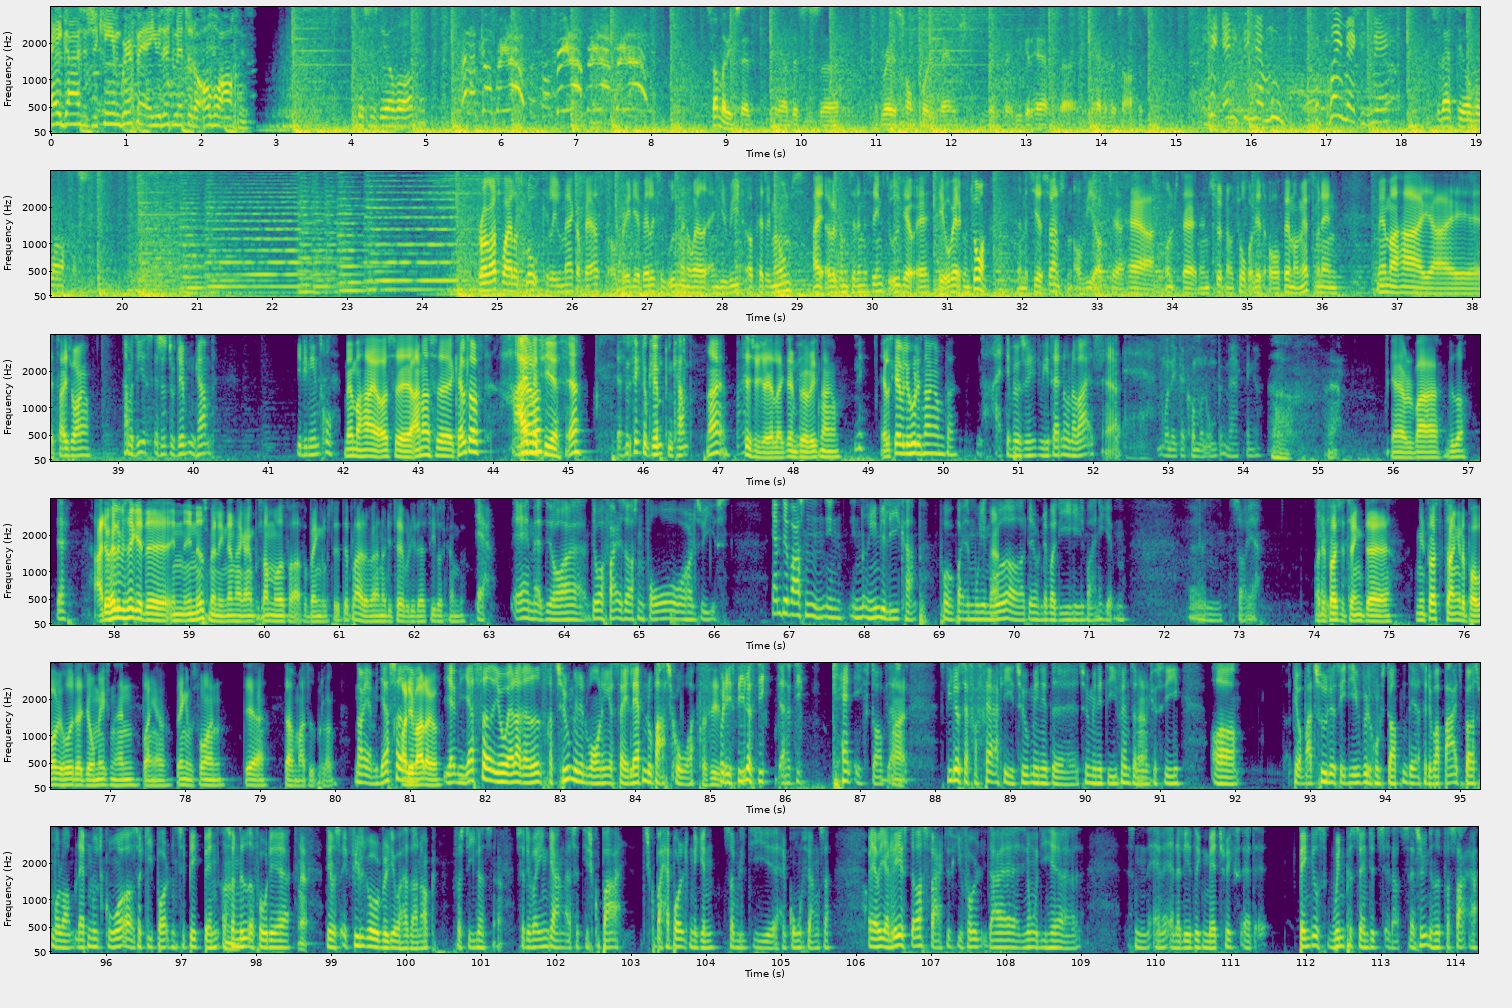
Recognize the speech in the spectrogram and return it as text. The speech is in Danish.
Hey guys, it's Shaquem Griffin, and you're listening to the Oval Office. This is the Oval Office. Hey, let's go! Bring it up! Bring it up! Bring it up! Bring it up! Somebody said, you know, this is uh, the greatest home court advantage that, that you could have, uh, have in this office. Hit anything that moves. We're playmakers, man. So that's the Oval Office. Brock Osweiler slog Khalil Mack og Bears, og Brady Belichick udmanøvrerede Andy Reid og Patrick Mahomes. Hej og velkommen til denne seneste udgave af Det Ovale Kontor med Mathias Sørensen, og vi optager her onsdag den 17. oktober lidt over 5 om eftermiddagen. Med mig har jeg uh, Thijs Joranger. Hej Mathias, jeg synes, du glemte en kamp i din intro. Med mig har jeg også uh, Anders uh, Kaltoft. Hej Anders. Mathias. Ja, Jeg synes ikke, du glemte en kamp. nej, det synes jeg heller ikke. Den behøver vi ikke snakke om. Nej. Eller skal vi lige hurtigt snakke om det? Nej, det behøver ikke. Vi kan tage den undervejs. Ja. Må ikke, der kommer nogle bemærkninger. Jeg vil bare videre. Ja. Ej, det var heldigvis ikke et, øh, en, en nedsmældning den her gang på samme måde for, for Bengals. Det, det plejer det at være, når de taber de der Steelers-kampe. Ja, ja men det var, det var faktisk også en forholdsvis... Jamen, det var sådan en, en rimelig lige kamp på, på alle mulige Ja. ja. måder, og det, var- det var lige hele vejen igennem. Øhm, så ja. Og Ja, det første, jeg tænkte, da, min første tanke, der popper op i hovedet, da Joe Mixon han bringer Bengals foran, det er, der er for meget tid på klokken. Nå ja, men jeg sad Og det jo, var der jo. Ja, men jeg sad jo allerede fra 20 minute warning og sagde, lad dem nu bare score. Præcis. Fordi Steelers, de, altså, de kan ikke stoppe. Nej. Altså, Steelers er forfærdelige i 20 minute, uh, 20 minute defense, eller Ja. man kan sige. Og det var bare tydeligt at se, at de ikke ville kunne stoppe dem der. Så det var bare et spørgsmål om, lad dem nu score, og så give bolden til Big Ben, og så Mm. ned og få det her. Ja. Det var, et field goal ville jo have været nok for Steelers. Ja. Så det var ikke engang, altså de skulle bare, de skulle bare have bolden igen, så ville de uh, have gode chancer. Og jeg, jeg læste også faktisk, i forhold, der er nogle af de her sådan an- analytic metrics, at Bengals win percentage, eller sandsynlighed for sejr,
